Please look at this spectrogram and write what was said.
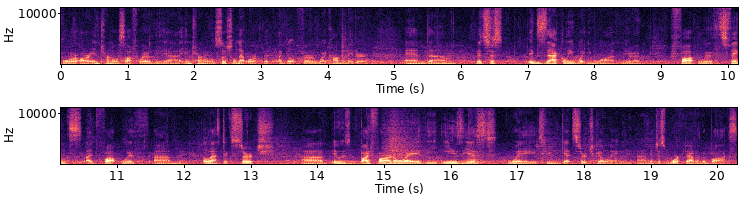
for our internal software, the uh, internal social network that I built for Y Combinator. And um, it's just exactly what you want. You know, I'd fought with Sphinx, I'd fought with um, Elasticsearch. Uh, it was by far and away the easiest way to get search going. Um, it just worked out of the box,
